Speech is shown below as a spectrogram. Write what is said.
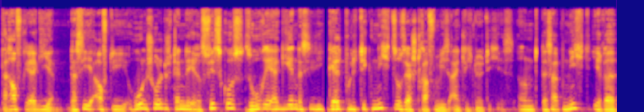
darauf reagieren, dass sie auf die hohen Schuldenstände ihres Fiskus so reagieren, dass sie die Geldpolitik nicht so sehr straffen, wie es eigentlich nötig ist und deshalb nicht ihre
